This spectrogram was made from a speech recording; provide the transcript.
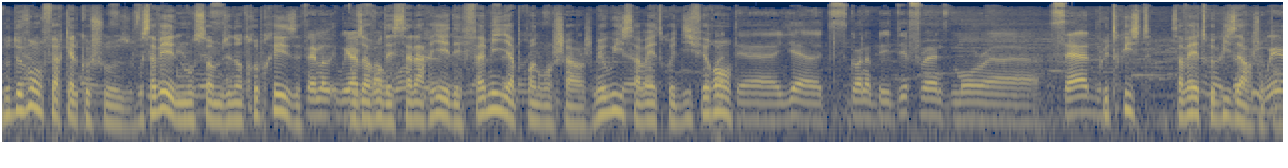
Nous devons faire quelque chose. Vous savez, nous sommes une entreprise. Nous avons des salariés et des familles à prendre en charge. Mais oui, ça va être différent. Plus triste. Ça va être bizarre, je pense.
